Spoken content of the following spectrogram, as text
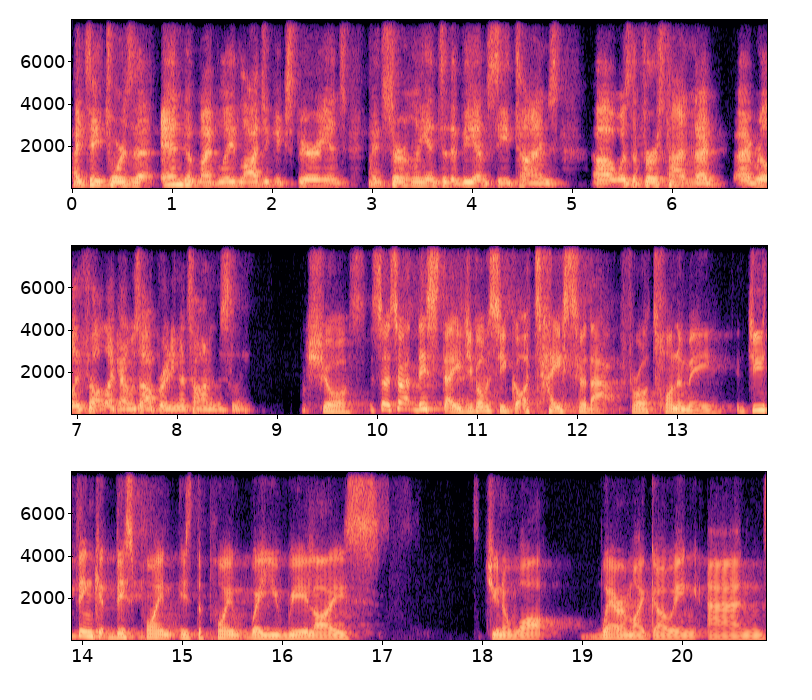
I'd say towards the end of my BladeLogic experience and certainly into the BMC times uh, was the first time that I, I really felt like I was operating autonomously. Sure. So, so at this stage, you've obviously got a taste for that, for autonomy. Do you think at this point is the point where you realize, do you know what? Where am I going? And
